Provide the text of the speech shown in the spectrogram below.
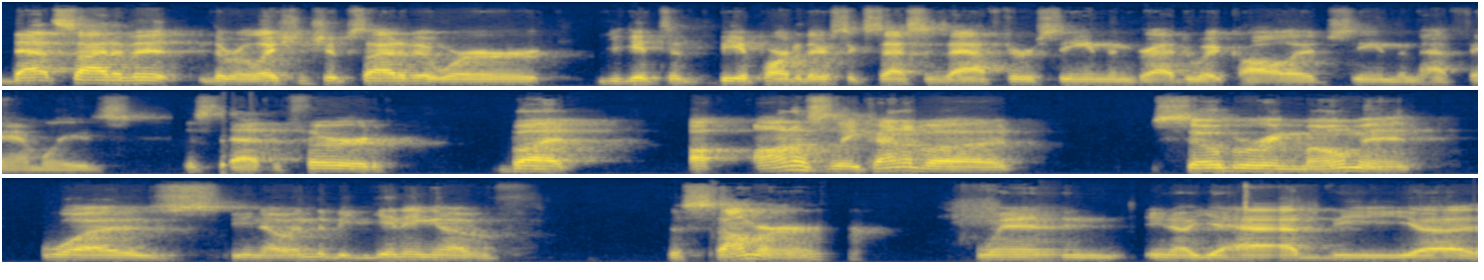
that side of it, the relationship side of it, where you get to be a part of their successes after seeing them graduate college, seeing them have families, this, that, the third. But uh, honestly, kind of a sobering moment was, you know, in the beginning of the summer when, you know, you had the uh,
